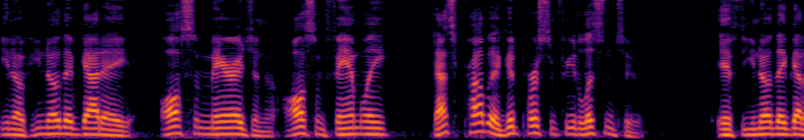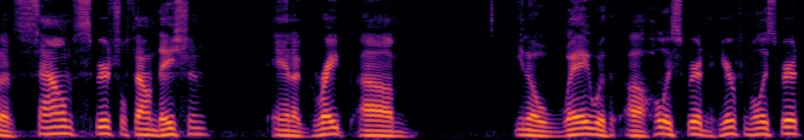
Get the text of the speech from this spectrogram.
you know, if you know they've got a awesome marriage and an awesome family, that's probably a good person for you to listen to. If you know they've got a sound spiritual foundation and a great, um, you know, way with uh, Holy Spirit and hear from Holy Spirit,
